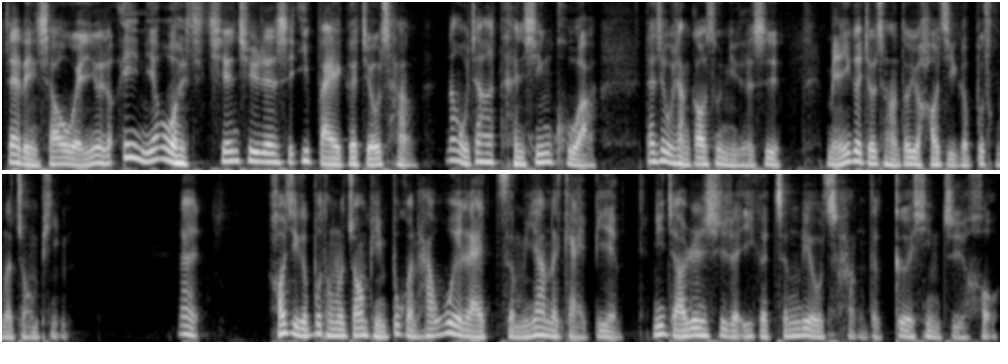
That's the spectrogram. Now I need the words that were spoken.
在脸稍微，因为说，哎，你要我先去认识一百个酒厂，那我这样很辛苦啊。但是我想告诉你的是，每一个酒厂都有好几个不同的装瓶，那好几个不同的装瓶，不管它未来怎么样的改变。你只要认识了一个蒸馏厂的个性之后，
